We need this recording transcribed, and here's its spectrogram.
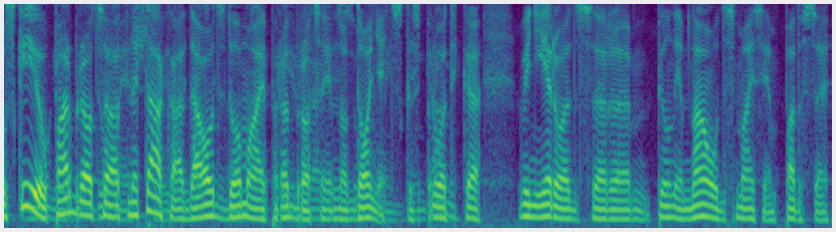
uz Kijevu pārbraucāt ne tā, kā daudz domāja par atbraucējiem no Doņetskas, proti, ka viņi ierodas ar um, pilniem naudas maisiem padusē.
